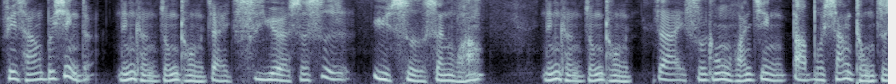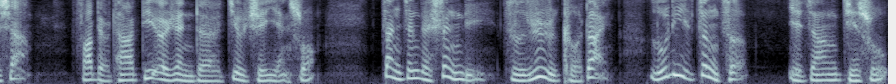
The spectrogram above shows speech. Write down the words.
非常不幸的，林肯总统在四月十四日遇刺身亡。林肯总统在时空环境大不相同之下，发表他第二任的就职演说。战争的胜利指日可待，奴隶政策也将结束。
